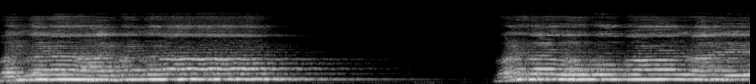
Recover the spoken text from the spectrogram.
ਬੰਦਨਾ ਹਰ ਬੰਦਨਾ ਗਣ ਗਾਵੋ ਗੋਪਾਲ ਰਾਏ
